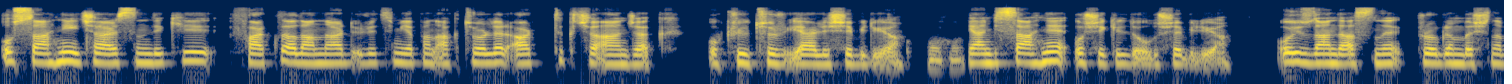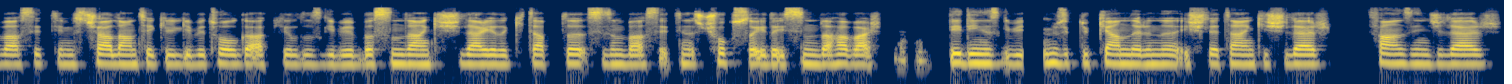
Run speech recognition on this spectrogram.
o sahne içerisindeki farklı alanlarda üretim yapan aktörler arttıkça ancak o kültür yerleşebiliyor. Hı hı. Yani bir sahne o şekilde oluşabiliyor. O yüzden de aslında program başına bahsettiğimiz Çağlan Tekil gibi, Tolga Akyıldız gibi basından kişiler ya da kitapta sizin bahsettiğiniz çok sayıda isim daha var. Dediğiniz gibi müzik dükkanlarını işleten kişiler, fanzinciler,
